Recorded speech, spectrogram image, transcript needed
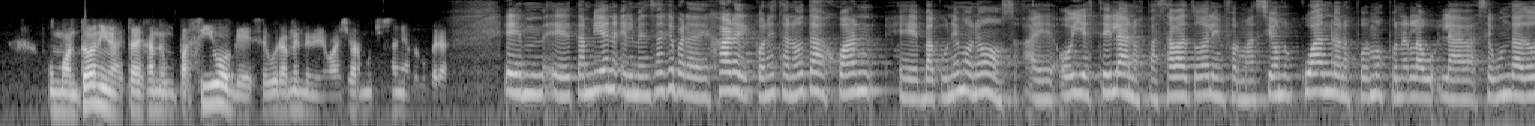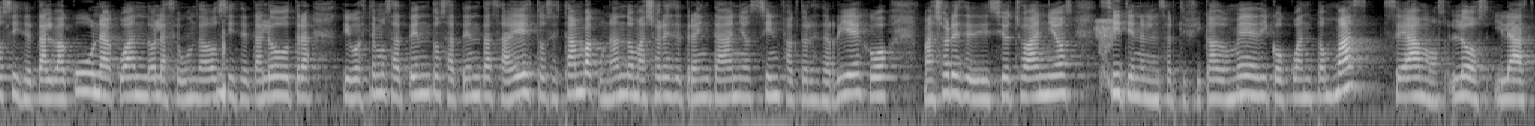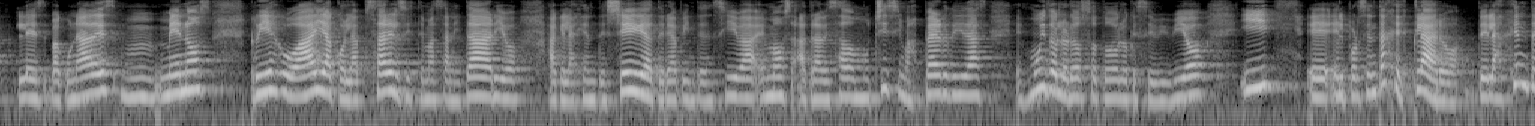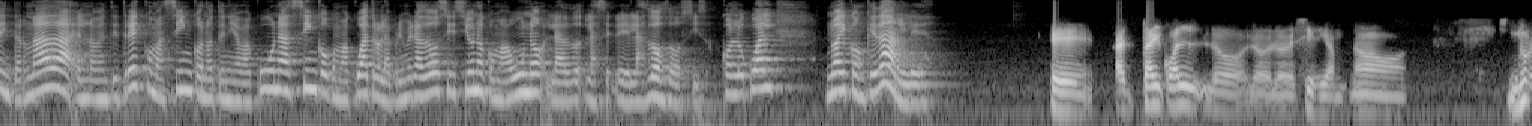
un montón y nos está dejando un pasivo que seguramente nos va a llevar muchos años recuperar. Em, eh, también el mensaje para dejar eh, con esta nota, Juan, eh, vacunémonos. hoy Estela nos pasaba toda la información, cuándo nos podemos poner la, segunda dosis de tal vacuna, cuándo la segunda dosis de tal otra. Digo, estemos atentos, atentas a esto. Se están vacunando mayores de 30 años sin factores de riesgo, mayores de 18 años sí tienen el certificado médico. Cuantos más seamos los y las les vacunades, menos riesgo hay a colapsar el sistema sanitario, a que la gente llegue a terapia intensiva. Hemos atravesado muchísimas pérdidas, es muy doloroso todo lo que se vivió y eh, el porcentaje es claro, de la gente internada el 93,5 no tenía vacuna, 5,4 la primera dosis y 1,1 las, eh, las dos dosis, con lo cual no hay con qué darle. Eh, tal cual lo, lo, decís, digamos. No,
